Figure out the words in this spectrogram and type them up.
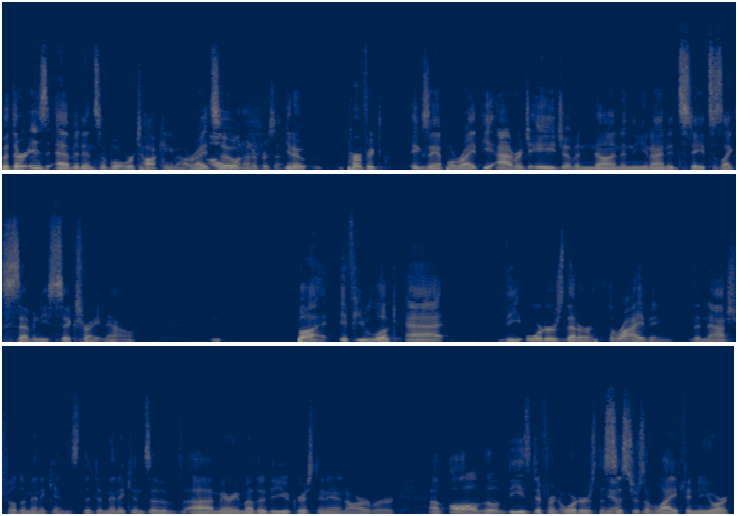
but there is evidence of what we're talking about, right? Oh, so 100%. You know, perfect example, right? The average age of a nun in the United States is like 76 right now. But if you look at the orders that are thriving, the Nashville Dominicans, the Dominicans of uh, Mary Mother of the Eucharist in Ann Arbor, um, all of these different orders, the Sisters of Life in New York,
